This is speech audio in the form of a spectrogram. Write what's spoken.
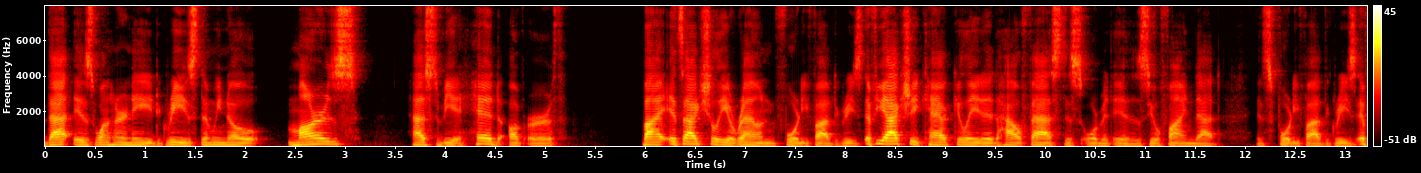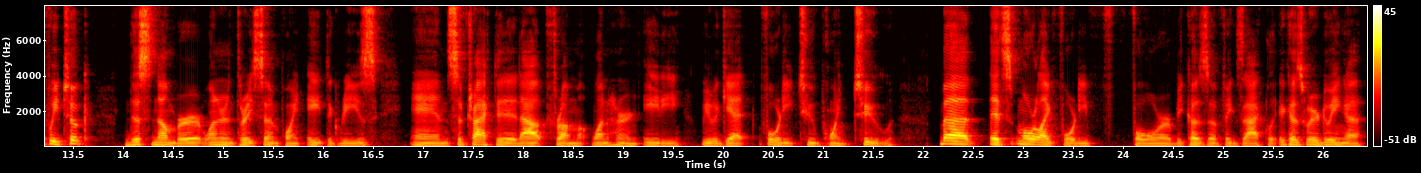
that is 180 degrees, then we know Mars has to be ahead of Earth by it's actually around 45 degrees. If you actually calculated how fast this orbit is, you'll find that it's 45 degrees. If we took this number, 137.8 degrees, and subtracted it out from 180, we would get 42.2. But it's more like 44 because of exactly, because we're doing a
